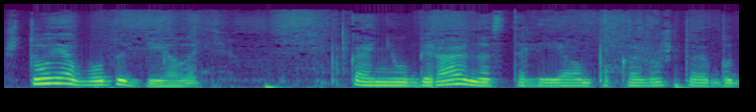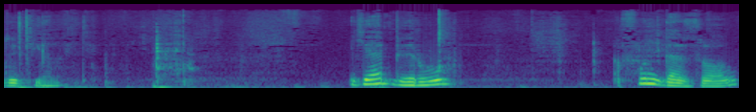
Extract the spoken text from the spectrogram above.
Что я буду делать? Пока я не убираю на столе, я вам покажу, что я буду делать. Я беру фундазол.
